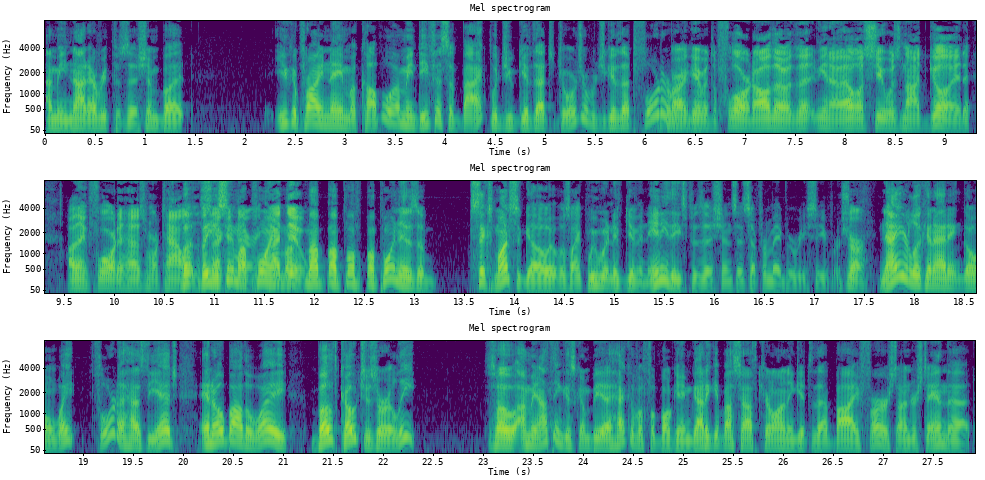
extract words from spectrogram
I mean, not every position, but you could probably name a couple. I mean, defensive back. Would you give that to Georgia? Would you give that to Florida? Probably right give it to Florida. Although the you know LSU was not good, I think Florida has more talent. But, but you see my point. I my, do. My, my, my point is, uh, six months ago, it was like we wouldn't have given any of these positions except for maybe receivers. Sure. Now you're looking at it and going, wait, Florida has the edge. And oh, by the way, both coaches are elite. So, I mean, I think it's going to be a heck of a football game. Got to get by South Carolina and get to that bye first. I understand that.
